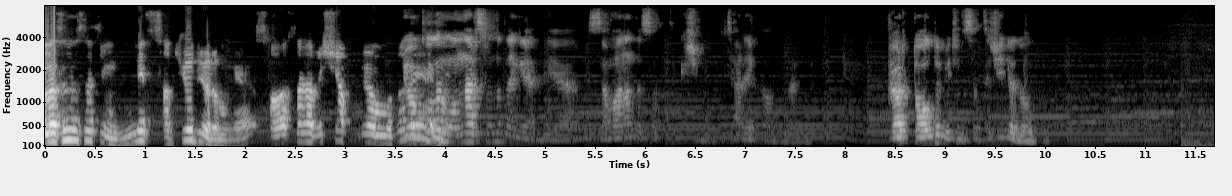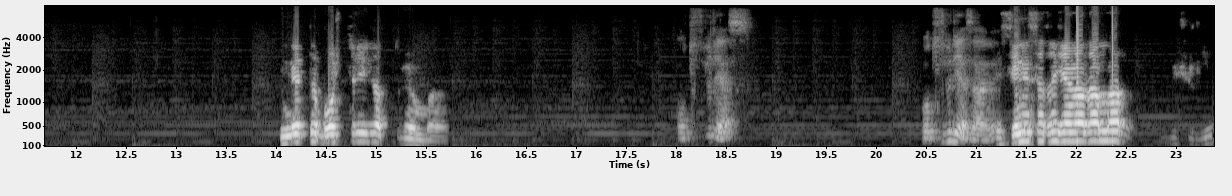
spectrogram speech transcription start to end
anasını satayım. Millet satıyor diyorum ya. Salak salak iş yapmıyorum burada. Yok da yani. oğlum onlar sonradan geldi ya. Biz zamanında sattık şimdi. Bir tane kaldı bende. Word doldu bütün satıcıyla doldu. Millet de boş trade attırıyorum bana. 31 yaz. 31 yaz abi. E senin satacağın adamlar düşürdü.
